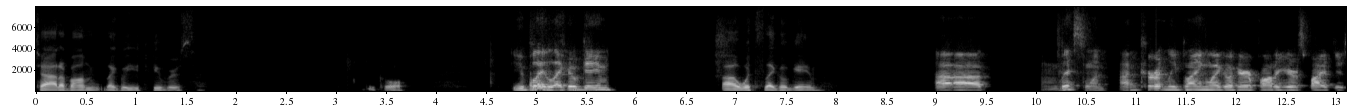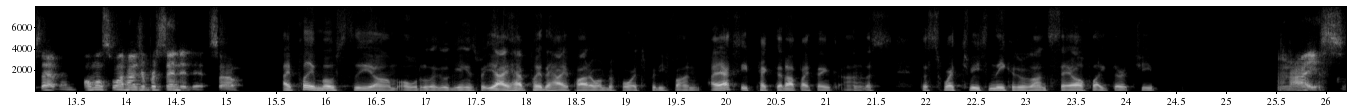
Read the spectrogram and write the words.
chat of um Lego YouTubers. Pretty cool. Do you play like- Lego game? Uh, what's Lego game? Uh, this one. I'm currently playing Lego Harry Potter years five through seven. Almost 100 percent of it. So I play mostly um older Lego games, but yeah, I have played the Harry Potter one before. It's pretty fun. I actually picked it up, I think, on the the Switch recently because it was on sale for like dirt cheap. nice.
